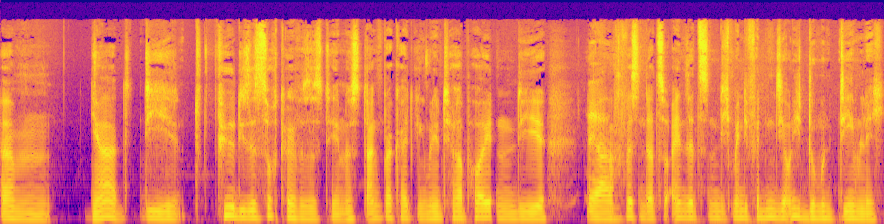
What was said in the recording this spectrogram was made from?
ähm, ja, die für dieses Suchthilfesystem ist. Dankbarkeit gegenüber den Therapeuten, die ja. Fachwissen dazu einsetzen. Ich meine, die verdienen sich auch nicht dumm und dämlich.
